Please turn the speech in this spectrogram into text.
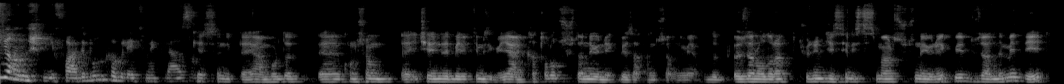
bu yanlış bir ifade. Bunu kabul etmek lazım. Kesinlikle. Yani burada e, konuşmanın e, içeriğinde belirttiğimiz gibi yani katalog suçlarına yönelik bir zaten düzenleme yapıldı. Özel olarak çocuğun cinsel istismar suçuna yönelik bir düzenleme değil.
